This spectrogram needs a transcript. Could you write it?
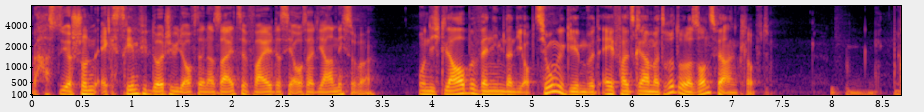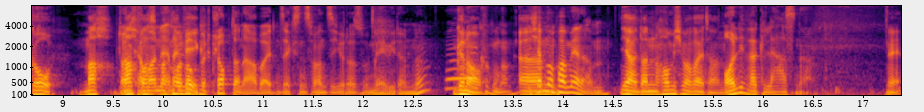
hast du ja schon extrem viele Deutsche wieder auf deiner Seite, weil das ja auch seit Jahren nicht so war. Und ich glaube, wenn ihm dann die Option gegeben wird, ey, falls Real Madrid oder sonst wer anklopft, go, mach, Dann mach kann was, man ja mach immer noch Weg. mit Klopp dann arbeiten, 26 oder so, maybe dann, ne? Ja, Genau. Gucken wir. Ich Ähm, habe noch ein paar mehr Namen. Ja, dann hau mich mal weiter an. Oliver Glasner. Nee,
